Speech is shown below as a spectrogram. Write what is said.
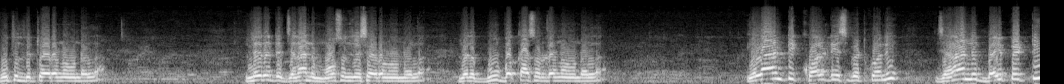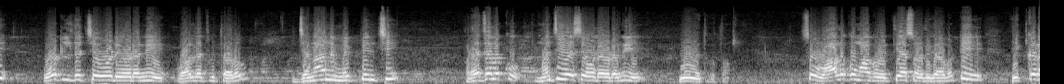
బూతులు తిట్టేవాడన్నా ఉండాలా? లేదంటే జనాన్ని మోసం చేసేవాడన్నా ఉండాలా? లేదా భూ బక్కాసురుడన్నా ఉండాలా? ఇలాంటి క్వాలిటీస్ పెట్టుకొని జనాన్ని భయపెట్టి ఓట్లు తెచ్చేవాడు ఎవడని వాళ్ళు వెతుకుతారు. జనాన్ని మెప్పించి ప్రజలకు మంచి చేసేవాడు ఎవడని మేము వెతుకుతాం. సో వాళ్ళకు మాకు వ్యత్యాసం అది కాబట్టి ఇక్కడ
